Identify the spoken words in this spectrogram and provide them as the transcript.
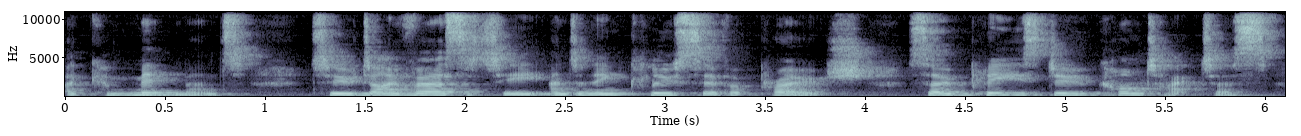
a commitment to diversity and an inclusive approach. So please do contact us.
